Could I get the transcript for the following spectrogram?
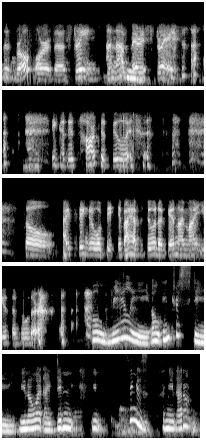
the rope or the string are not mm. very straight because it's hard to do it. so I think it would be if I have to do it again, I might use a ruler. Oh, really? Oh, interesting. You know what? I didn't, you, the thing is, I mean, I don't.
